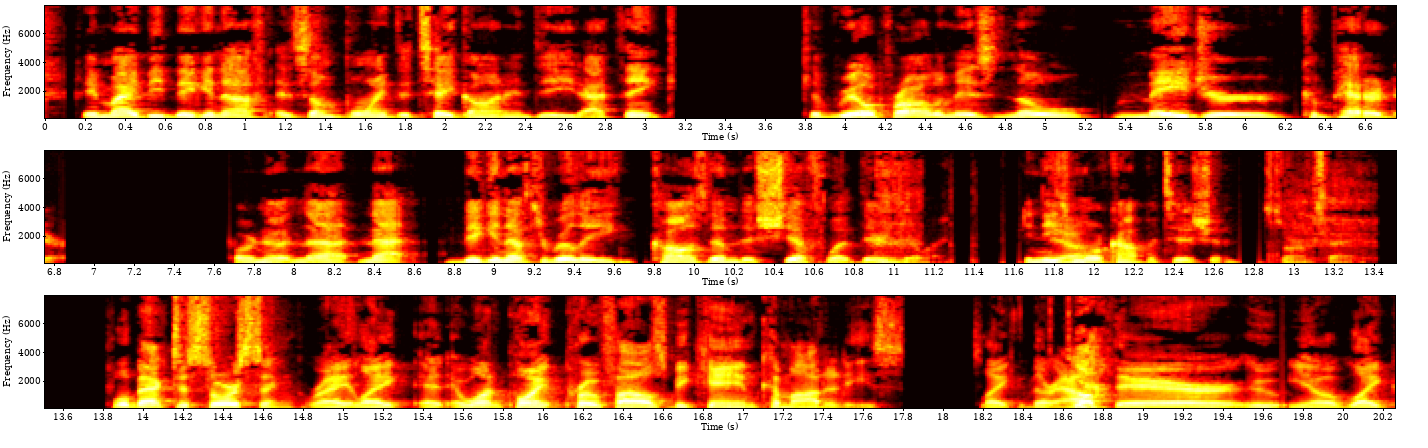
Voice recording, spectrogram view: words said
it might be big enough at some point to take on Indeed. I think the real problem is no major competitor or no, not not big enough to really cause them to shift what they're doing. It needs yeah. more competition. That's what I'm saying. Well, back to sourcing, right? Like at, at one point, profiles became commodities. Like they're out yeah. there who, you know, like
